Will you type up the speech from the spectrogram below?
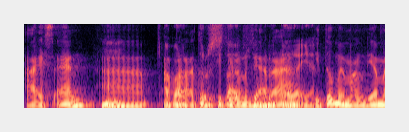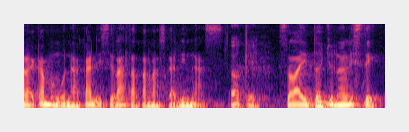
ASN uh, Hmm. Aparatur aparatur sipil negara, Negara, ya. itu memang dia mereka menggunakan istilah tata naskah dinas. Oke. Setelah itu jurnalistik.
